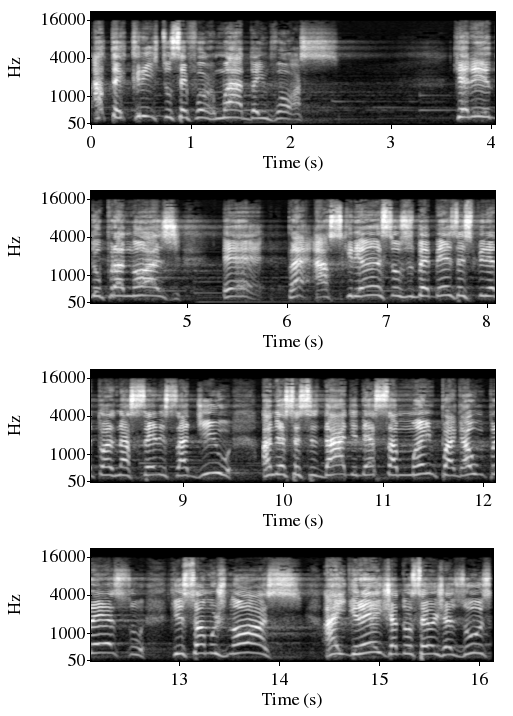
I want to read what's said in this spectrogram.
até Cristo ser formado em vós. Querido, para nós, é, para as crianças, os bebês espirituais nascerem sadio, a necessidade dessa mãe pagar um preço, que somos nós, a igreja do Senhor Jesus,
